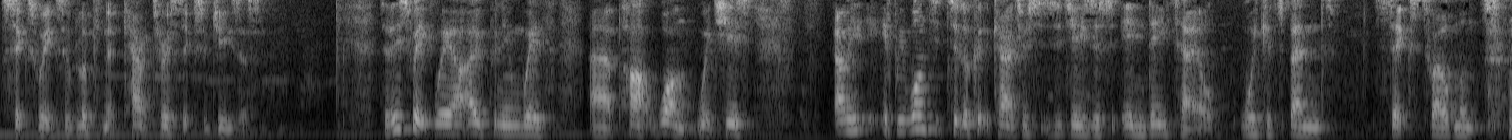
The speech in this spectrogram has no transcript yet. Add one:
six weeks of looking at characteristics of Jesus. So this week we are opening with uh, part one, which is, I mean, if we wanted to look at the characteristics of Jesus in detail, we could spend six, 12 months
